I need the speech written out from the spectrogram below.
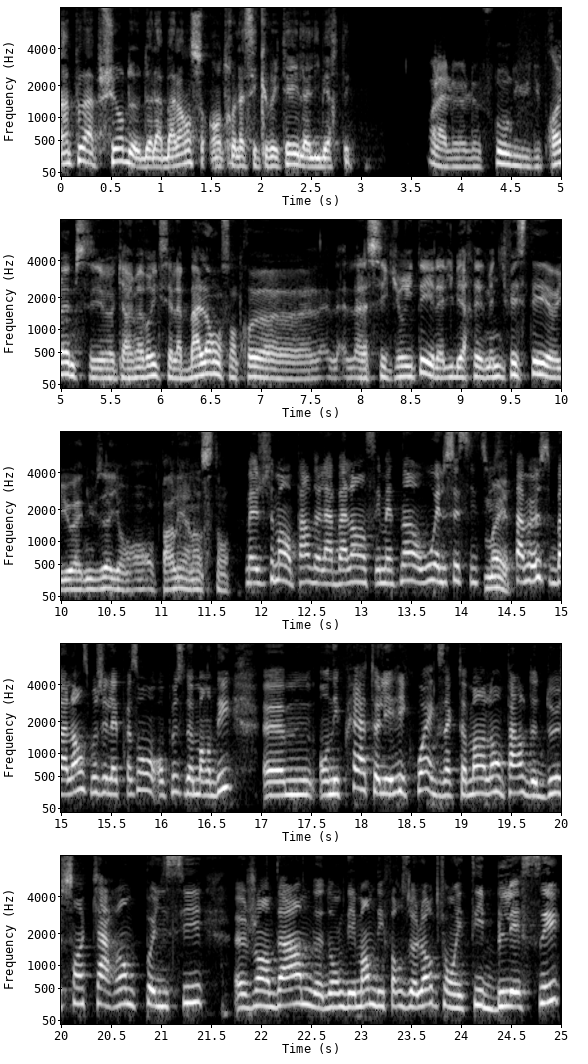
un peu absurde de la balance entre la sécurité et la liberté. Voilà, le, fond du, problème, c'est euh, Karim Abrik, c'est la balance entre euh, la, sécurité et la liberté de manifester. Euh, Johan Usaï en, parlait à l'instant. Mais justement, on parle de la balance. Et maintenant, où elle se situe, cette fameuse balance? Moi, j'ai l'impression, on peut se demander, on est prêt à tolérer quoi exactement? Là, on parle de 240 policiers, gendarmes, donc des membres des forces de l'ordre qui ont été blessés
